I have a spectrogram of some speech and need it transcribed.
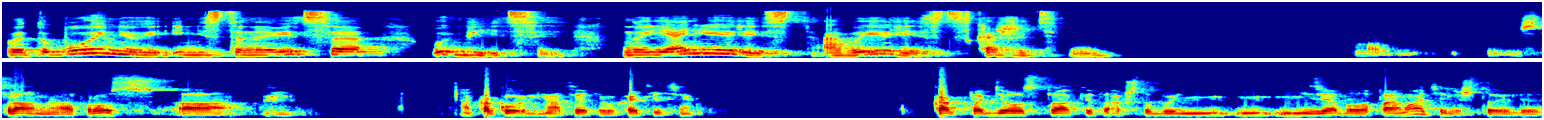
в эту бойню и не становиться убийцей. Но я не юрист, а вы юрист. Скажите мне. Странный вопрос. А, а какой именно ответ вы хотите? Как подделать справки так, чтобы нельзя было поймать или что? Или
